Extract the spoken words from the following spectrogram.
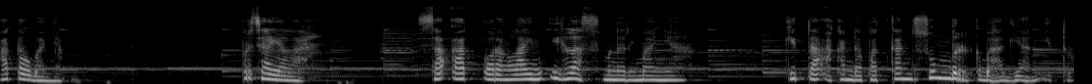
atau banyak. Percayalah saat orang lain ikhlas menerimanya, kita akan dapatkan sumber kebahagiaan itu.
